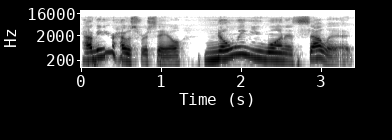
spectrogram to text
having your house for sale, knowing you want to sell it,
